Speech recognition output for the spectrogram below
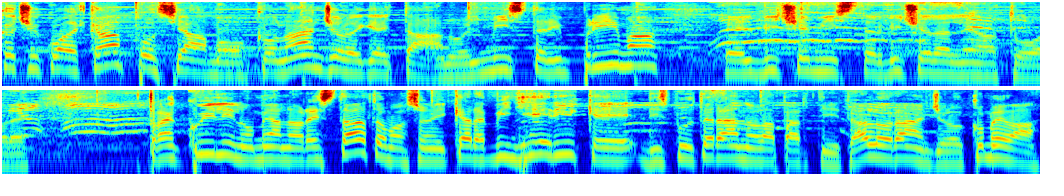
Eccoci qua al campo, siamo con Angelo e Gaetano, il mister in prima e il vice mister, vice allenatore. Tranquilli, non mi hanno arrestato, ma sono i carabinieri che disputeranno la partita. Allora Angelo, come va?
